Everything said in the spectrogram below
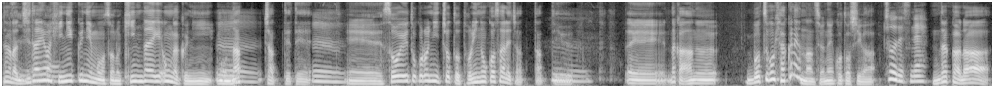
だから時代は皮肉にもその近代音楽にもうなっちゃってて、うん。えーそういうところにちょっと取り残されちゃったっていう、うん。えーなんかあの没後100年なんですよね今年が。そうですね、だから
